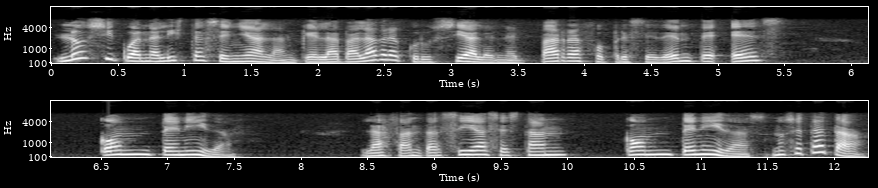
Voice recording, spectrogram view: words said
Los psicoanalistas señalan que la palabra crucial en el párrafo precedente es contenida. Las fantasías están contenidas. No se trata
